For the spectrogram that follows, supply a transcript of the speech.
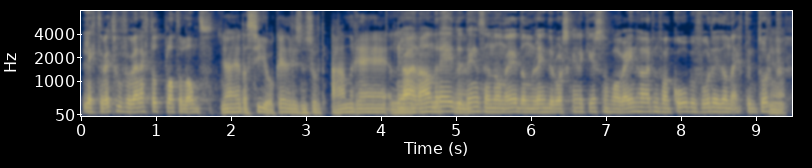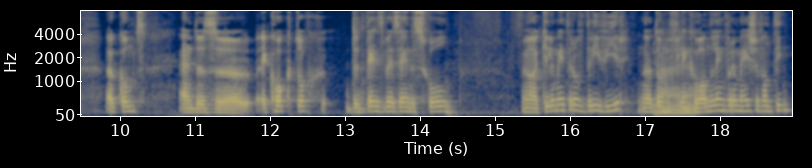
ligt de Withoeve wel echt tot platteland. Ja, ja, dat zie je ook. Hè. Er is een soort aanrij. Ja, een aanrij. De dingen en dan, hè, dan liggen er waarschijnlijk eerst nog wat wijngaarden van kopen voordat je dan echt in het dorp ja. komt. En dus ik hok toch de dichtstbijzijnde school ja, een kilometer of drie, vier. Nou, toch een flinke wandeling voor een meisje van tien.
